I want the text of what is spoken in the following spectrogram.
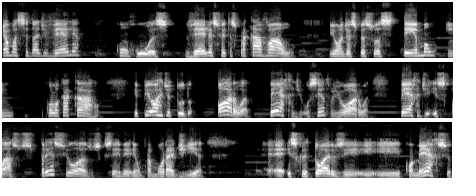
É uma cidade velha com ruas velhas feitas para cavalo e onde as pessoas temam em colocar carro. E pior de tudo, Ottawa perde, o centro de Ottawa perde espaços preciosos que serviriam para moradia, é, escritórios e, e, e comércio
